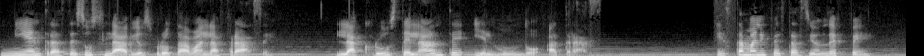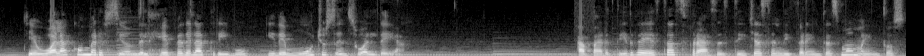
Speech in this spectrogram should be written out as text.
mientras de sus labios brotaban la frase, la cruz delante y el mundo atrás. Esta manifestación de fe llevó a la conversión del jefe de la tribu y de muchos en su aldea. A partir de estas frases dichas en diferentes momentos,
